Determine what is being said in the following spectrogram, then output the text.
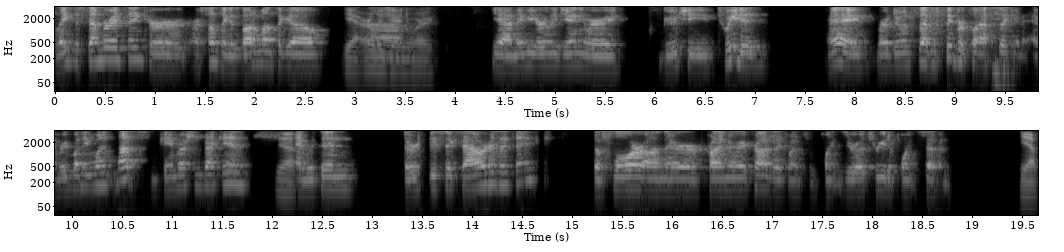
late December, I think, or or something. It was about a month ago. Yeah, early um, January. Yeah, maybe early January. Gucci tweeted, "Hey, we're doing stuff with Superplastic," and everybody went nuts and came rushing back in. Yeah. And within 36 hours, I think, the floor on their primary project went from 0.03 to 0.7. Yeah.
